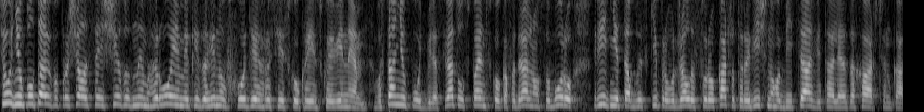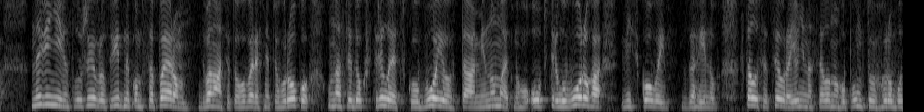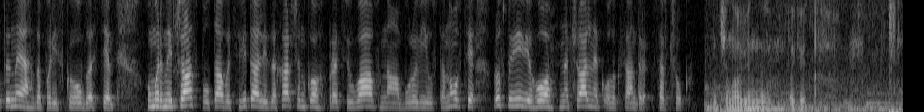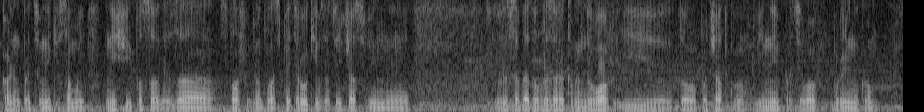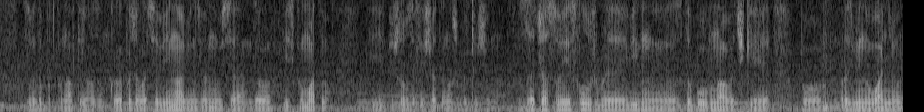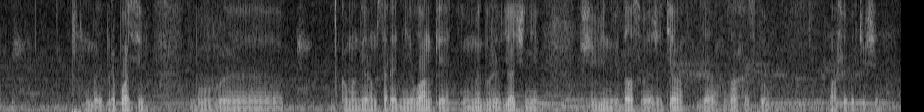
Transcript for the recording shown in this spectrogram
Сьогодні у Полтаві попрощалися ще з одним героєм, який загинув в ході російсько-української війни. В останню путь біля Свято-Успенського кафедрального собору рідні та близькі проводжали 44-річного бійця Віталія Захарченка. На війні він служив розвідником-сапером. 12 вересня цього року унаслідок стрілецького бою та мінометного обстрілу ворога військовий загинув. Сталося це у районі населеного пункту Роботине Запорізької області. У мирний час полтавець Віталій Захарченко працював на буровій установці, розповів його начальник Олександр Савчук. Починав він, е, так як кожен працівник із самої нижчої посади. За стаж у нього 25 років. За цей час він е, вже себе добре зарекомендував і до початку війни працював бурильником з видобутку нафти і газу. Коли почалася війна, він звернувся до військкомату і пішов захищати нашу батьківщину. За час своєї служби він е, здобув навички по розмінуванню боєприпасів, був е, командиром середньої ланки. Ми дуже вдячні, що він віддав своє життя для захисту нашої батьківщини.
